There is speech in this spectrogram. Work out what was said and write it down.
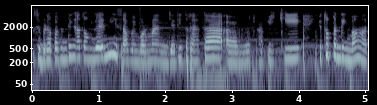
seberapa penting atau enggak nih self empowerment? Jadi ternyata uh, menurut Kak Vicky itu penting banget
